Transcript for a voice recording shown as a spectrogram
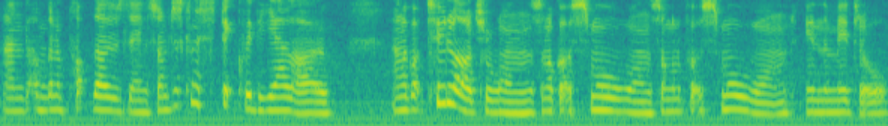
and I'm going to pop those in. So I'm just going to stick with the yellow and I've got two larger ones and I've got a small one, so I'm going to put a small one in the middle.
